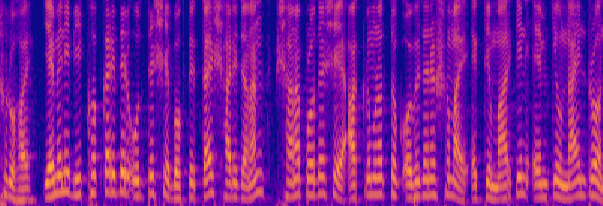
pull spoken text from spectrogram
শুরু হয়। ইয়েমেনি বিক্ষোভকারীদের উদ্দেশ্যে বক্তৃতায় সারি জানান, সানা প্রদেশে আক্রমণাত্মক অভিযানের সময় একটি মার্কিন এম কিউ নাইন ড্রোন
